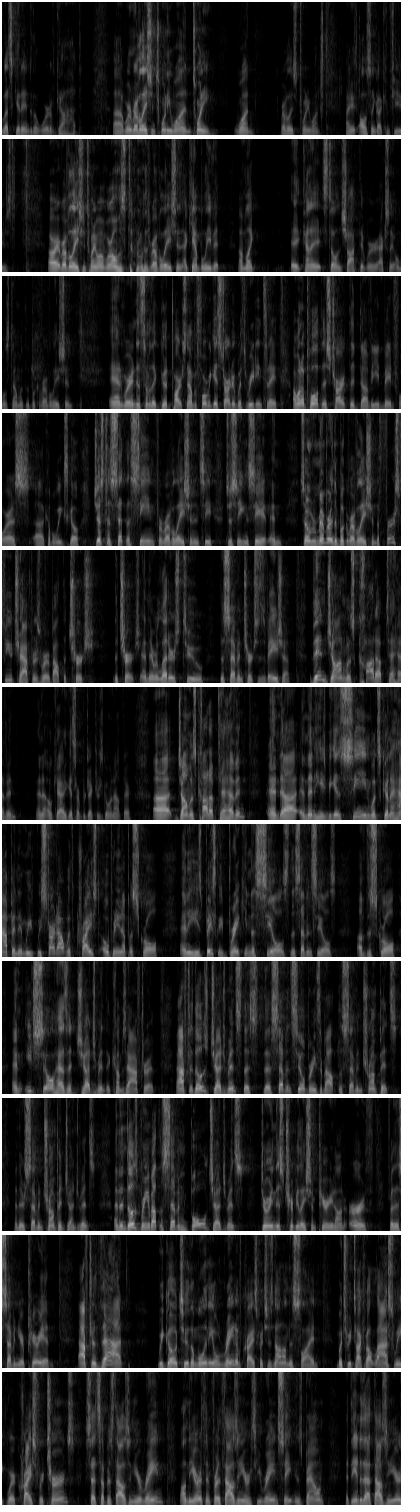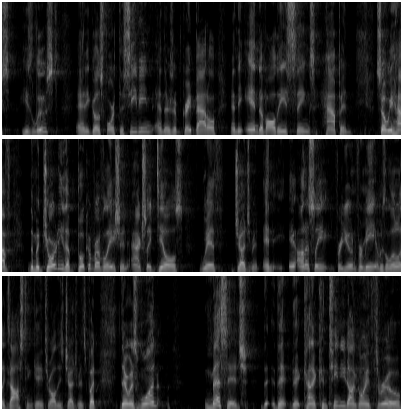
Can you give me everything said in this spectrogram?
let's get into the Word of God. Uh, we're in Revelation 21, 21. Revelation 21. I all of a sudden got confused. All right, Revelation 21. We're almost done with Revelation. I can't believe it. I'm like, it kind of still in shock that we're actually almost done with the book of Revelation. And we're into some of the good parts. Now, before we get started with reading today, I want to pull up this chart that David made for us uh, a couple weeks ago just to set the scene for Revelation and see, just so you can see it. And so remember in the book of Revelation, the first few chapters were about the church, the church, and they were letters to the seven churches of Asia. Then John was caught up to heaven. And okay, I guess our projector's going out there. Uh, John was caught up to heaven and, uh, and then he begins seeing what's going to happen. And we, we start out with Christ opening up a scroll, and he's basically breaking the seals, the seven seals of the scroll. And each seal has a judgment that comes after it. After those judgments, the, the seventh seal brings about the seven trumpets. And there's seven trumpet judgments. And then those bring about the seven bowl judgments during this tribulation period on earth for this seven year period. After that, we go to the millennial reign of Christ, which is not on this slide, which we talked about last week, where Christ returns, sets up his thousand year reign on the earth, and for a thousand years he reigns, Satan is bound. At the end of that thousand years, he's loosed and he goes forth deceiving, and there's a great battle, and the end of all these things happen. So we have the majority of the book of Revelation actually deals with judgment. And it, honestly, for you and for me, it was a little exhausting getting through all these judgments. But there was one message that, that, that kind of continued on going through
